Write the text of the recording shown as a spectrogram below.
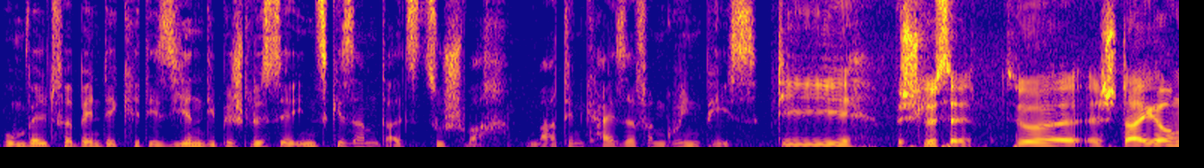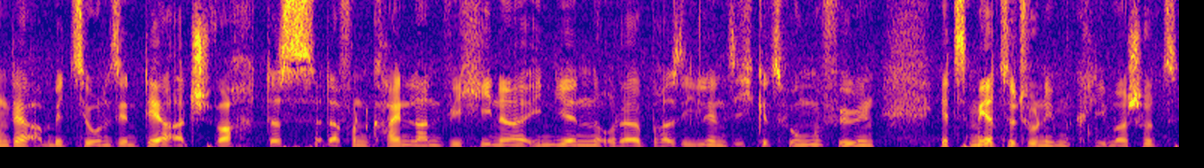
Umweltverbände kritisieren die Beschlüsse insgesamt als zu schwach. Martin Kaiser von Greenpeace. Die Beschlüsse zur Steigerung der Ambitionen sind derart schwach, dass davon kein Land wie China, Indien oder Brasilien sich gezwungen fühlen, jetzt mehr zu tun im Klimaschutz.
